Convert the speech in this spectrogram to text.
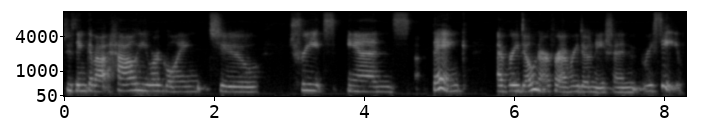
to think about how you are going to treat and thank every donor for every donation received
